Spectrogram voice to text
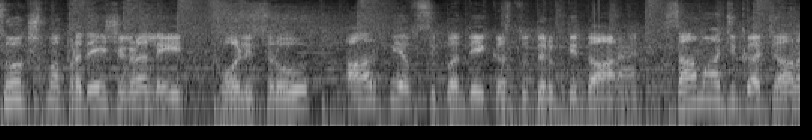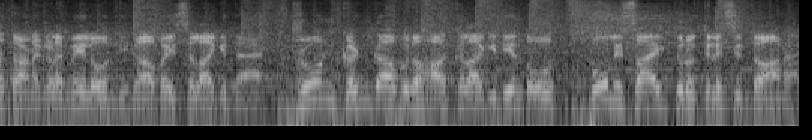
ಸೂಕ್ಷ್ಮ ಪ್ರದೇಶಗಳಲ್ಲಿ ಪೊಲೀಸರು, ಆರ್ಪಿಎಫ್ ಸಿಬ್ಬಂದಿ ಗಸ್ತು ತಿರುಗುತ್ತಿದ್ದಾರೆ ಸಾಮಾಜಿಕ ಜಾಲತಾಣಗಳ ಮೇಲೂ ನಿಗಾ ವಹಿಸಲಾಗಿದೆ. ಡ್ರೋನ್ ಕಣ್ಗಾವಲು ಹಾಕಲಾಗಿದೆ ಎಂದು ಪೊಲೀಸ್ ಆಯುಕ್ತರು ತಿಳಿಸಿದ್ದಾರೆ.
